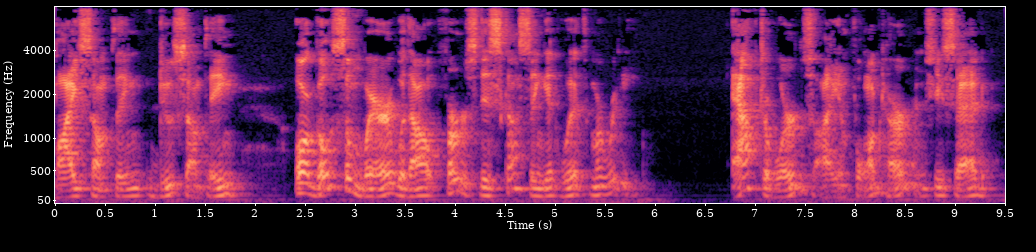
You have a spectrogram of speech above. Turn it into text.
buy something, do something, or go somewhere without first discussing it with Marie. Afterwards, I informed her, and she said,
